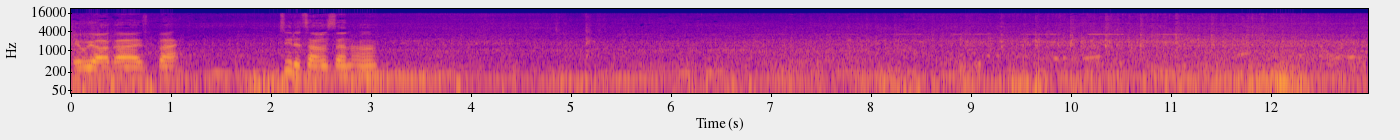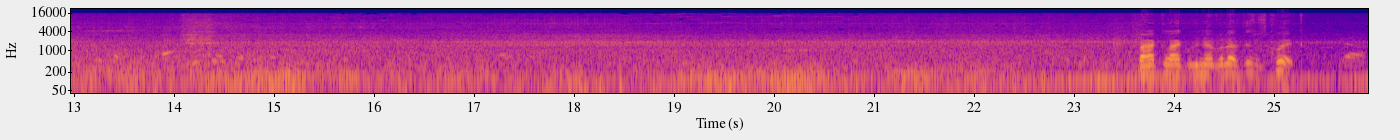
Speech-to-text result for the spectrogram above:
Here we are guys, back to the town centre. Back like we never left. This was quick. Yeah.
